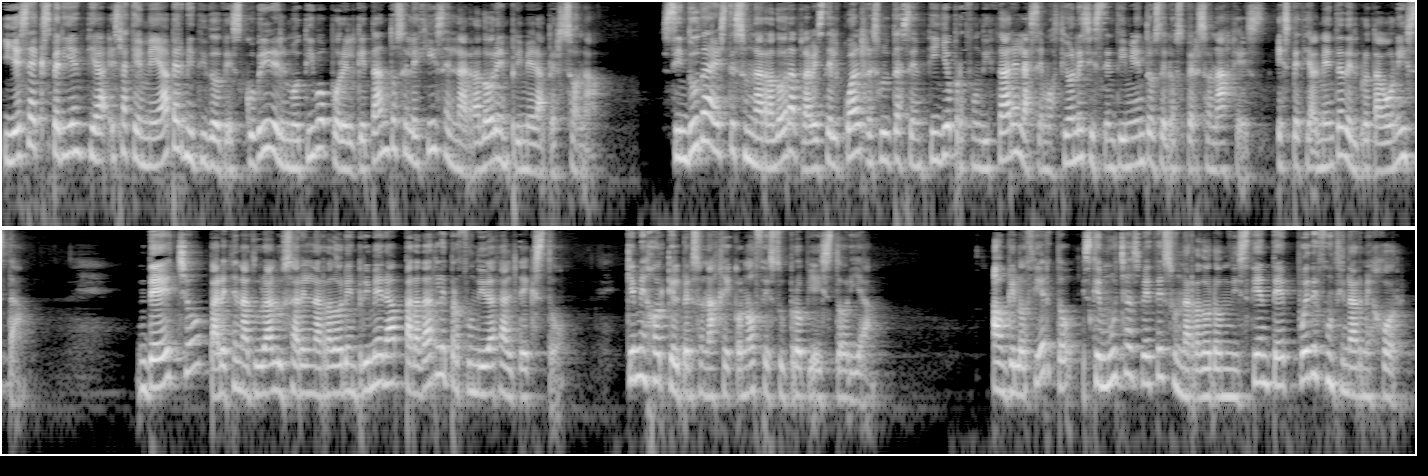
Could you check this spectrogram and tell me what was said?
Y esa experiencia es la que me ha permitido descubrir el motivo por el que tantos elegís el narrador en primera persona. Sin duda, este es un narrador a través del cual resulta sencillo profundizar en las emociones y sentimientos de los personajes, especialmente del protagonista. De hecho, parece natural usar el narrador en primera para darle profundidad al texto. ¿Qué mejor que el personaje conoce su propia historia? Aunque lo cierto es que muchas veces un narrador omnisciente puede funcionar mejor,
